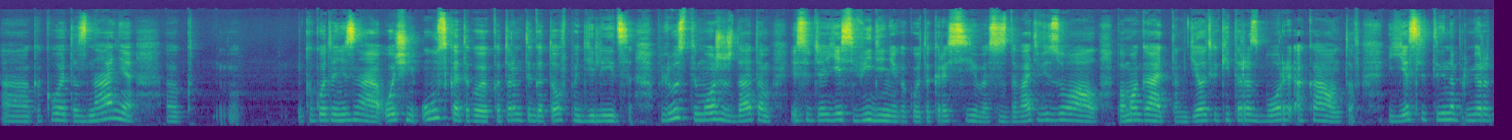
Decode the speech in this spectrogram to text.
э, какое-то знание, э, какое-то, не знаю, очень узкое такое, которым ты готов поделиться. Плюс ты можешь, да, там, если у тебя есть видение какое-то красивое, создавать визуал, помогать, там, делать какие-то разборы аккаунтов. Если ты, например,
